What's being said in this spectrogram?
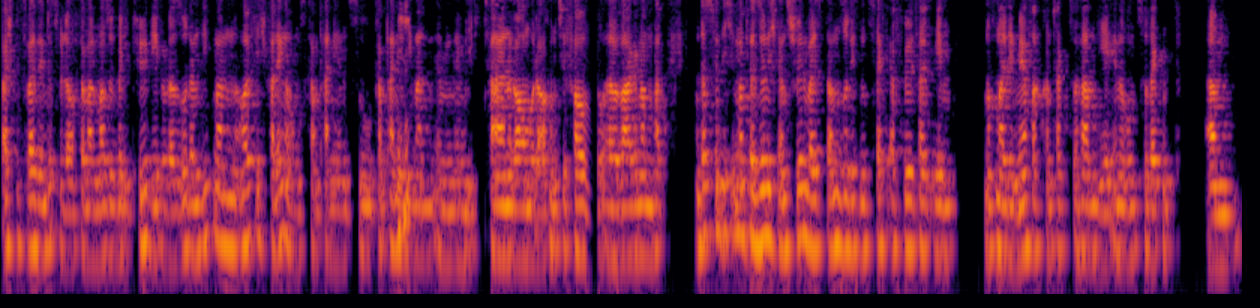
beispielsweise in Düsseldorf, wenn man mal so über die Kühe geht oder so, dann sieht man häufig Verlängerungskampagnen zu Kampagnen, mhm. die man im, im, digitalen Raum oder auch im TV äh, wahrgenommen hat. Und das finde ich immer persönlich ganz schön, weil es dann so diesen Zweck erfüllt, halt eben nochmal den Mehrfachkontakt zu haben, die Erinnerung zu wecken. Ähm,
